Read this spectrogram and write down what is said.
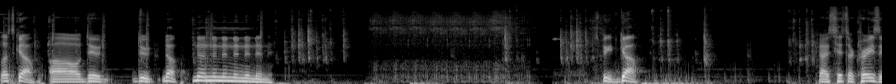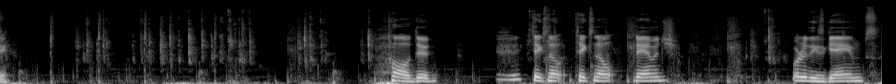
Let's go. Oh, dude. Dude, no. No, no, no, no, no, no. Speed, go. Guys, hits are crazy. Oh, dude. Takes no takes no damage. What are these games?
